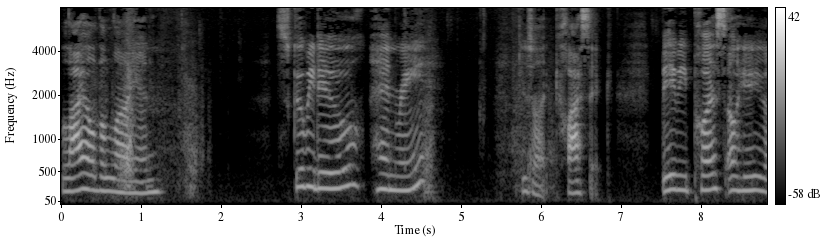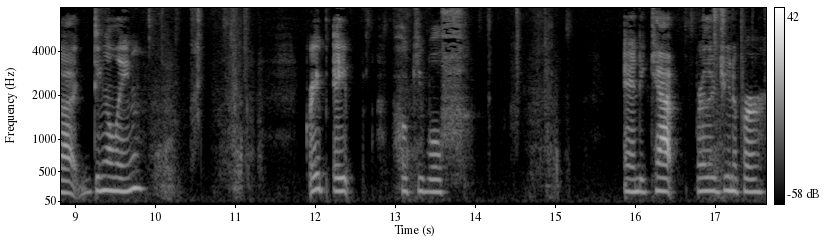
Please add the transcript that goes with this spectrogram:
Lyle the Lion, Scooby-Doo, Henry. These are like classic. Baby Puss. Oh, here you got Ding-a-Ling. Grape Ape, Hokey Wolf, Andy Capp, Brother Juniper,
